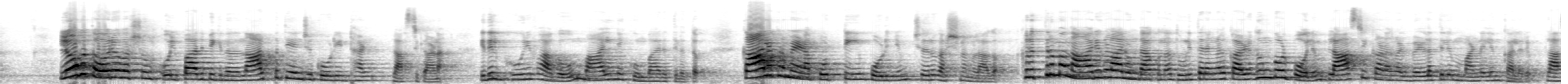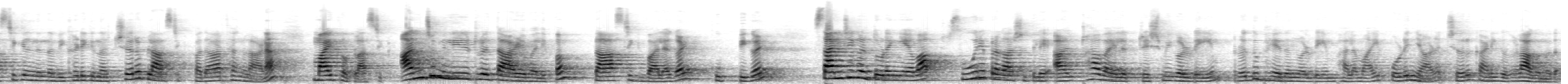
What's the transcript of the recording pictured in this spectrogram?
ലോകത്ത് ഓരോ വർഷവും ഉൽപ്പാദിപ്പിക്കുന്നത് നാൽപ്പത്തിയഞ്ച് കോടി ടൺ പ്ലാസ്റ്റിക് ആണ്. ഇതിൽ ഭൂരിഭാഗവും മാലിന്യ കൂമ്പാരത്തിലെത്തും. കാലക്രമേണ പൊട്ടിയും പൊടിഞ്ഞും ചെറു കഷ്ണങ്ങളാകും. കൃത്രിമ നാരുകളാൽ ഉണ്ടാക്കുന്ന തുണിത്തരങ്ങൾ കഴുകുമ്പോൾ പോലും പ്ലാസ്റ്റിക് കണങ്ങൾ വെള്ളത്തിലും മണ്ണിലും കലരും. പ്ലാസ്റ്റിക്കിൽ നിന്ന് വിഘടിക്കുന്ന ചെറു പ്ലാസ്റ്റിക് പദാർത്ഥങ്ങളാണ് മൈക്രോ പ്ലാസ്റ്റിക് അഞ്ച് മില്ലിലിറ്ററിൽ താഴെ വലിപ്പം പ്ലാസ്റ്റിക് വലകൾ കുപ്പികൾ സഞ്ചികൾ തുടങ്ങിയവ സൂര്യപ്രകാശത്തിലെ അൾട്രാ വയലറ്റ് രശ്മികളുടെയും ഋതുഭേദങ്ങളുടെയും ഫലമായി പൊടിഞ്ഞാണ് ചെറുകണികകളാകുന്നത്.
